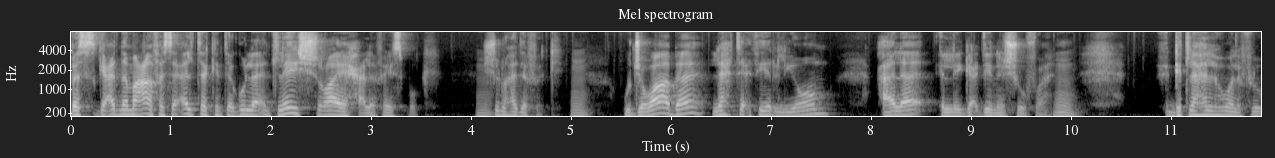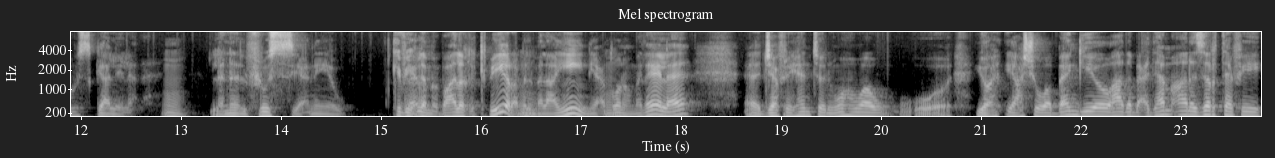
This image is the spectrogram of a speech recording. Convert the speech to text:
بس قعدنا معاه فسالته كنت أقول له أنت ليش رايح على فيسبوك؟ مم. شنو هدفك؟ مم. وجوابه له تأثير اليوم على اللي قاعدين نشوفه مم. قلت له هل هو الفلوس قال لي لا مم. لأن الفلوس يعني كبير فعلا مبالغ كبيرة مم. بالملايين يعطونهم هذيلا آه، جيفري هنتون وهو ويوشوا بنجيو هذا بعد هم أنا زرته في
